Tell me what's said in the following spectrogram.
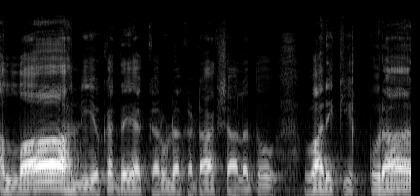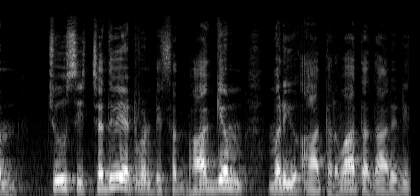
అల్లాహ్ నీ యొక్క దయ కరుణ కటాక్షాలతో వారికి ఖురాన్ చూసి చదివేటువంటి సద్భాగ్యం మరియు ఆ తర్వాత దానిని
